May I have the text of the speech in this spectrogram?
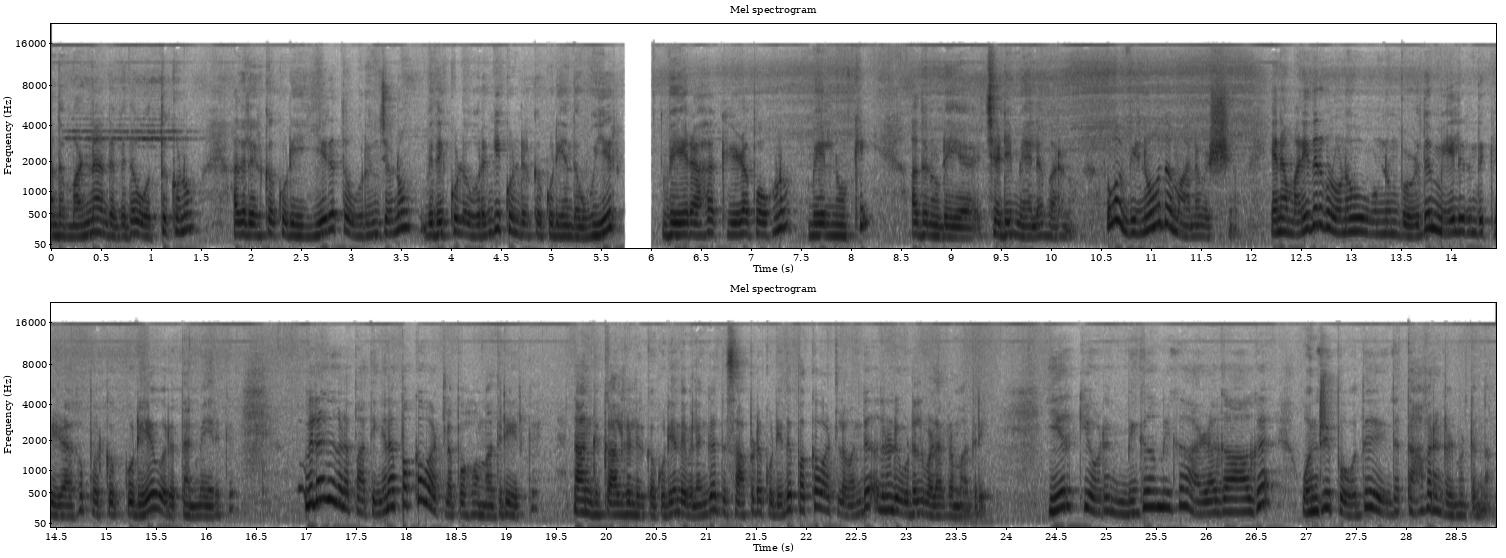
அந்த மண்ணை அந்த விதை ஒத்துக்கணும். அதில் இருக்கக்கூடிய ஈரத்தை உறிஞ்சணும் விதைக்குள்ளே உறங்கி கொண்டிருக்கக்கூடிய அந்த உயிர் வேறாக கீழே போகணும் மேல் நோக்கி அதனுடைய செடி மேலே வரணும். ரொம்ப வினோதமான விஷயம். ஏன்னா மனிதர்கள் உணவு உண்ணும் பொழுது மேலிருந்து கீழாக பொறுக்கக்கூடிய ஒரு தன்மை இருக்குது விலங்குகளை பார்த்தீங்கன்னா பக்கவாட்டில் போக மாதிரி இருக்குது நான்கு கால்கள் இருக்கக்கூடிய அந்த விலங்கு அது சாப்பிடக்கூடியது பக்கவாட்டில் வந்து அதனுடைய உடல் வளர்கிற மாதிரி. இயற்கையோட மிக மிக அழகாக ஒன்றி போவது இந்த தாவரங்கள் மட்டும்தான்.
